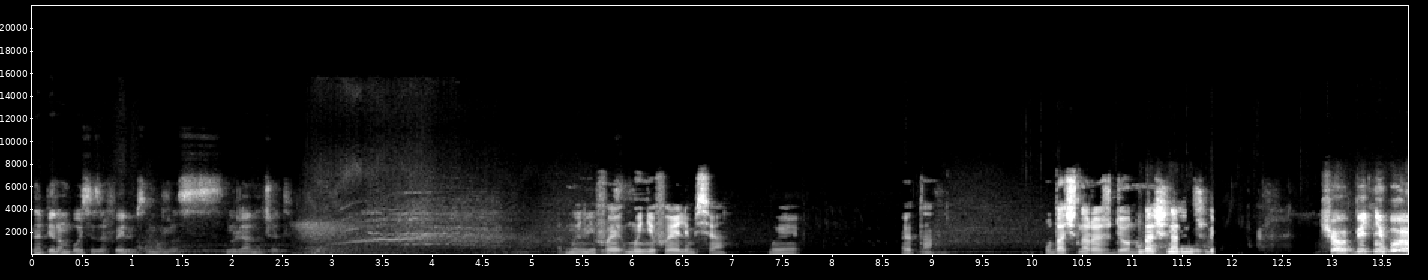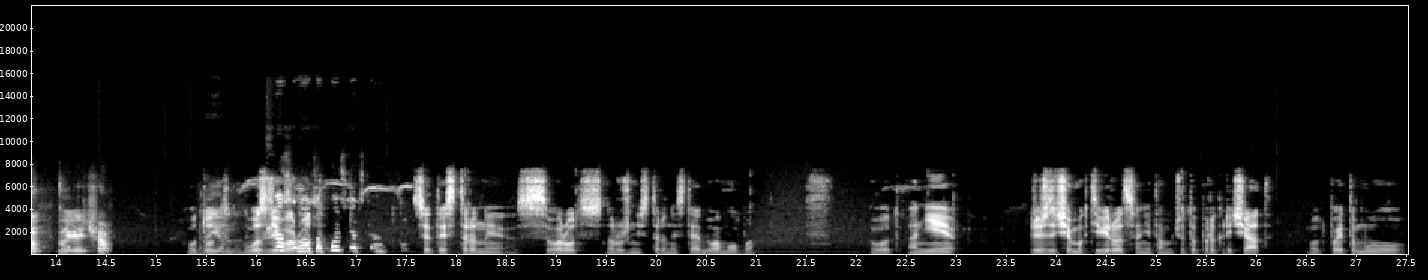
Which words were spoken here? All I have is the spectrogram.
На первом боссе зафейлимся, можно с нуля начать. Мы не, фе- мы не фейлимся. Мы это удачно рожден. Че, бить не будем или что? Вот тут возле Сейчас ворот, запустится. с этой стороны, с ворот, с наружной стороны стоят два моба. Вот, они прежде чем активироваться, они там что-то прокричат. Вот поэтому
